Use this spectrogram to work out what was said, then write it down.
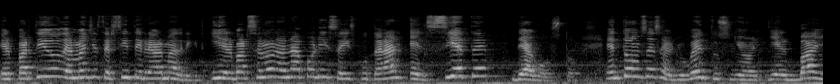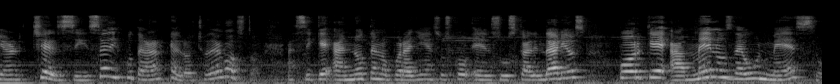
el partido del Manchester City y Real Madrid y el Barcelona-Napoli se disputarán el 7 de agosto. Entonces el Juventus Lyon y el Bayern Chelsea se disputarán el 8 de agosto. Así que anótenlo por allí en sus, en sus calendarios porque a menos de un mes, o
